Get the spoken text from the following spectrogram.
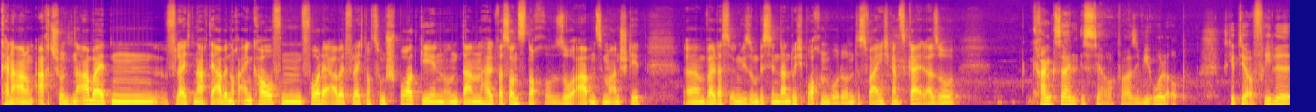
keine Ahnung, acht Stunden arbeiten, vielleicht nach der Arbeit noch einkaufen, vor der Arbeit vielleicht noch zum Sport gehen und dann halt, was sonst noch so abends immer ansteht, ähm, weil das irgendwie so ein bisschen dann durchbrochen wurde und das war eigentlich ganz geil. Also, Krank sein ist ja auch quasi wie Urlaub. Es gibt ja auch viele,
